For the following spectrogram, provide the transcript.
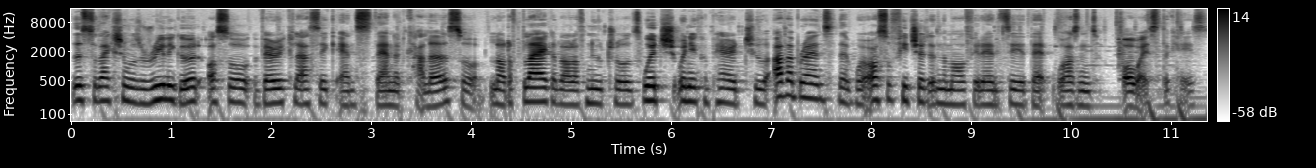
the selection was really good. Also very classic and standard colors. So a lot of black, a lot of neutrals, which when you compare it to other brands that were also featured in the Mall Firenze, that wasn't always the case.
